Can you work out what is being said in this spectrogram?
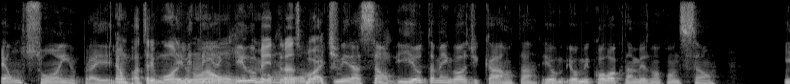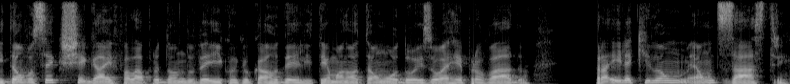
é um sonho para ele. É um patrimônio, Ele não tem é um aquilo meio como uma transporte. admiração. E eu também gosto de carro, tá? Eu, eu me coloco na mesma condição. Então, você que chegar e falar pro dono do veículo que o carro dele tem uma nota 1 ou 2 ou é reprovado, para ele aquilo é um, é um desastre.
